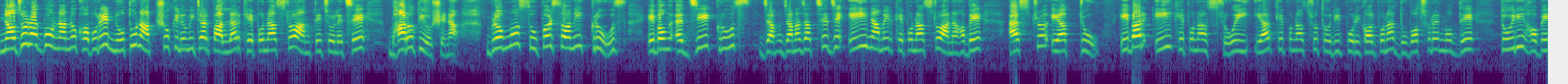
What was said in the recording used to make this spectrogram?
নজর রাখব অন্যান্য খবরে, নতুন আটশো কিলোমিটার পাল্লার ক্ষেপণাস্ত্র আনতে চলেছে ভারতীয় সেনা। ব্রহ্মোস সুপারসনিক ক্রুজ এবং যে ক্রুজ জানা যাচ্ছে যে এই নামের ক্ষেপণাস্ত্র আনা হবে অ্যাস্ট্রো এয়ার টু। এবার এই ক্ষেপণাস্ত্র, এই এয়ার ক্ষেপণাস্ত্র তৈরির পরিকল্পনা দু বছরের মধ্যে তৈরি হবে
